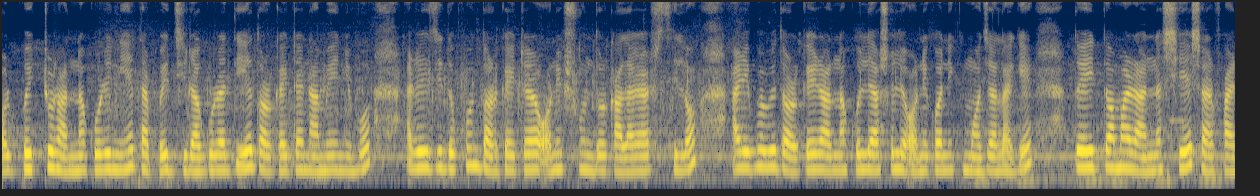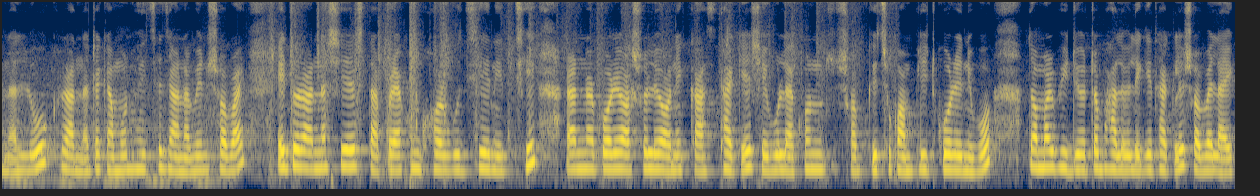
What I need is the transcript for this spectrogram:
অল্প একটু রান্না করে নিয়ে তারপরে জিরা গুঁড়া দিয়ে তরকারিটা নামিয়ে নেব। আর এই যে দেখুন, তরকারিটার অনেক সুন্দর কালার আসছিল। আর এভাবে তরকারি রান্না করলে আসলে অনেক অনেক মজা লাগে। তো এই তো আমার রান্না শেষ আর ফাইনাল লুক রান্নাটা কেমন হয়েছে জানাবেন সবাই। এই তো রান্না শেষ, তারপরে এখন ঘর গুছিয়ে নিচ্ছি। রান্নার পরে আসলে অনেক কাজ থাকে, সেগুলো এখন সব কিছু কমপ্লিট করে নিব। তো আমার ভিডিওটা ভালো লেগে থাকলে সবাই লাইক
